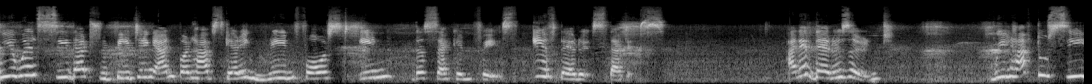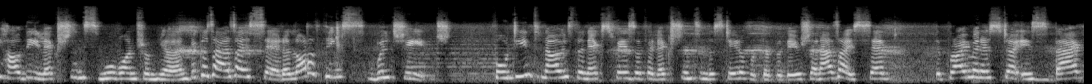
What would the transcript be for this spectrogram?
we will see that repeating and perhaps getting reinforced in the second phase, if there is, that is. And if there isn't, we'll have to see how the elections move on from here. And because, as I said, a lot of things will change. 14th now is the next phase of elections in the state of Uttar Pradesh. And as I said, the Prime Minister is back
